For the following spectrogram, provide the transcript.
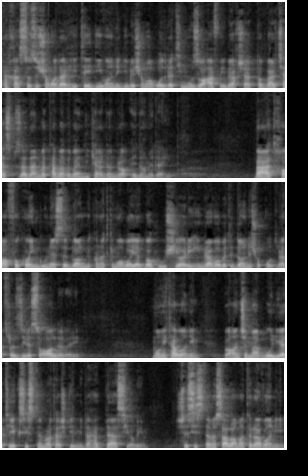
تخصص شما در حیطه دیوانگی به شما قدرتی مضاعف می بخشد تا برچسب زدن و طبقه بندی کردن را ادامه دهید. بعدها فوکو این گونه استدلال می کند که ما باید با هوشیاری این روابط دانش و قدرت را زیر سوال ببریم. ما می توانیم به آنچه مقبولیت یک سیستم را تشکیل می دهد دست یابیم. چه سیستم سلامت روانی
